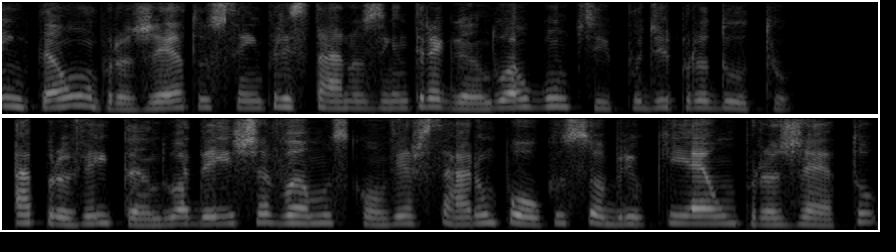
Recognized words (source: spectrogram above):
Então, um projeto sempre está nos entregando algum tipo de produto. Aproveitando a deixa, vamos conversar um pouco sobre o que é um projeto.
